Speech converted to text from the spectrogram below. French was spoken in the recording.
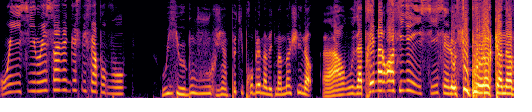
Oui, ici Louis avec que je puis faire pour vous. Oui, euh, bonjour, j'ai un petit problème avec ma machine à... Ah, on vous a très mal renseigné ici, c'est le... Super Arcana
